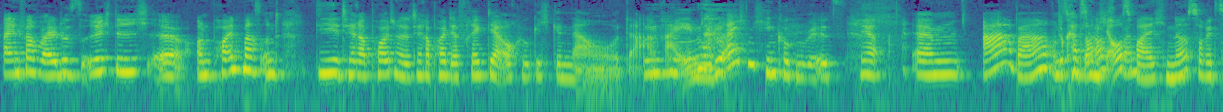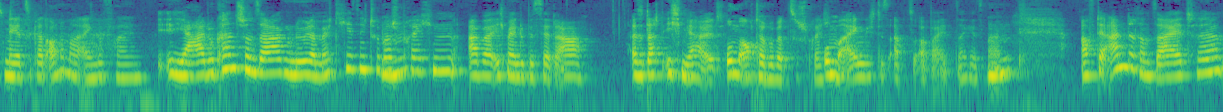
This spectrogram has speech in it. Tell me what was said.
Einfach weil du es richtig äh, on point machst und die Therapeutin oder der Therapeut, der fragt ja auch wirklich genau da mhm. rein, wo du eigentlich nicht hingucken willst. Ja. Ähm, aber... du kannst auch nicht ausweichen, ne? Sorry, das ist mir jetzt gerade auch nochmal eingefallen. Ja, du kannst schon sagen, nö, da möchte ich jetzt nicht drüber mhm. sprechen, aber ich meine, du bist ja da. Also dachte ich mir halt. Um auch darüber zu sprechen. Um eigentlich das abzuarbeiten, sag ich jetzt mal. Mhm. Auf der anderen Seite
